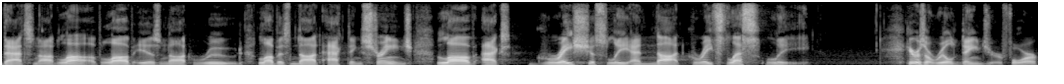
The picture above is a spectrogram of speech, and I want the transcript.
that's not love. Love is not rude. Love is not acting strange. Love acts graciously and not gracelessly. Here is a real danger for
